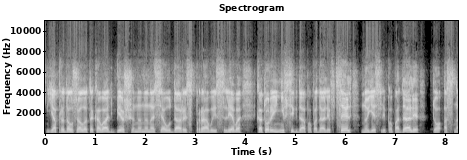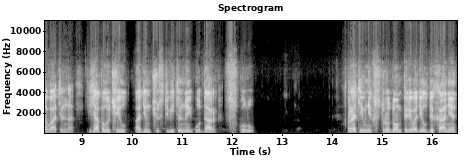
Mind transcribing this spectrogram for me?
Я продолжал атаковать, бешено нанося удары справа и слева, которые не всегда попадали в цель, но если попадали, то основательно. Я получил один чувствительный удар в скулу. Противник с трудом переводил дыхание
